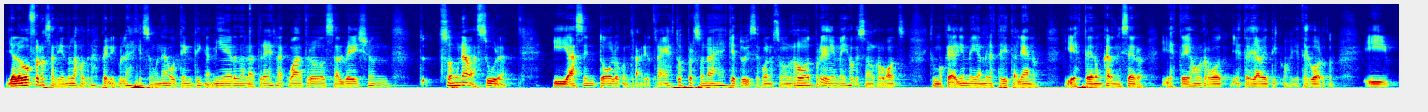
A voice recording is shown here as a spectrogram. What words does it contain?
Ya luego fueron saliendo las otras películas que son una auténtica mierda. La 3, la 4, Salvation, son una basura y hacen todo lo contrario. Traen estos personajes que tú dices, bueno, son un robot porque alguien me dijo que son robots. Como que alguien me diga, mira, este es italiano y este era un carnicero y este es un robot y este es diabético y este es gordo. Y,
